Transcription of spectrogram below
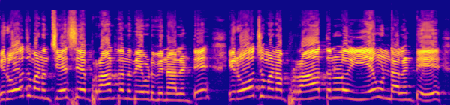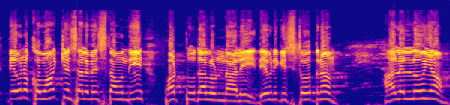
ఈరోజు మనం చేసే ప్రార్థన దేవుడు వినాలంటే ఈరోజు మన ప్రార్థనలో ఏముండాలంటే దేవుని ఒక వాక్యం సెలవిస్తూ ఉంది. పట్టుదల ఉండాలి. దేవునికి స్తోత్రం. హల్లెలూయా.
